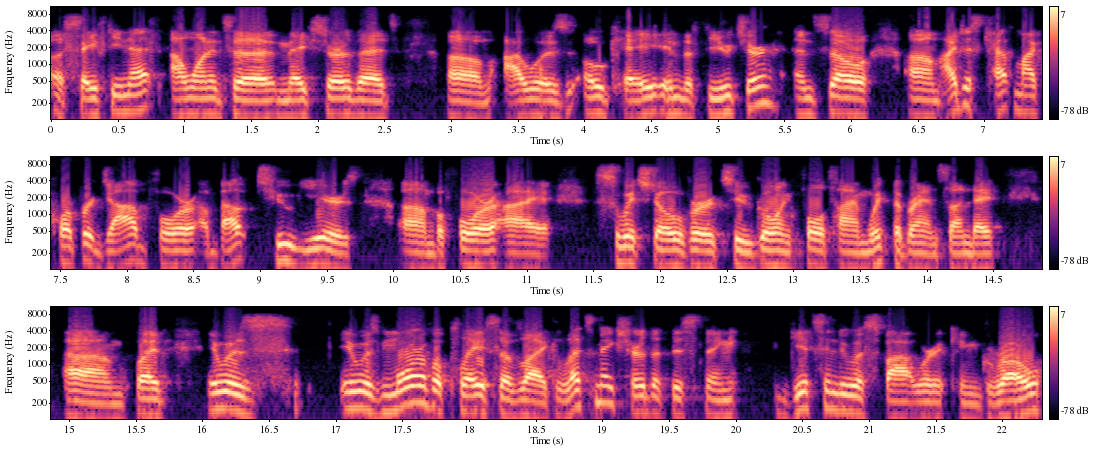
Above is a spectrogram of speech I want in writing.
a safety net. I wanted to make sure that um, I was okay in the future, and so um, I just kept my corporate job for about two years um, before I switched over to going full time with the brand Sunday. Um, but it was it was more of a place of like, let's make sure that this thing gets into a spot where it can grow,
